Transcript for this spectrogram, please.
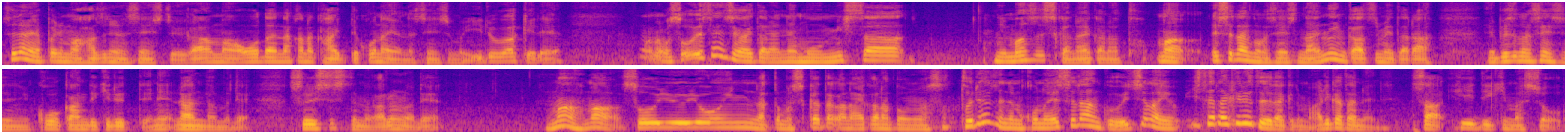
それでもやっぱりまあ、外れの選手というか、まあ、大台なかなか入ってこないような選手もいるわけで、まあ、でもそういう選手がいたらね、もうミキサーに回すしかないかなと。まあ、S ランクの選手何人か集めたら、別の選手に交換できるっていうね、ランダムで、そういうシステムがあるので、まあまあ、そういう要因になっても仕方がないかなと思います。とりあえずね、この S ランクを1枚いただけるというだけでもありがたいので、ね、さあ、引いていきましょ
